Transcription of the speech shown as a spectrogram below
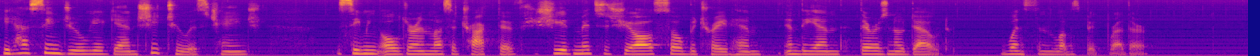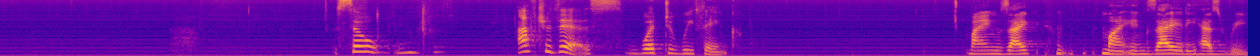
he has seen Julie again. She too has changed seeming older and less attractive. She admits that she also betrayed him. In the end, there is no doubt. Winston loves Big Brother. So, after this, what do we think? My anxiety, my anxiety has re-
